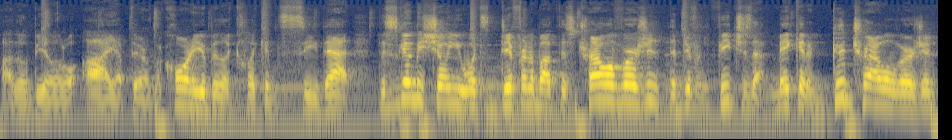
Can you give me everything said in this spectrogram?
uh, there'll be a little eye up there in the corner. You'll be able to click and see that. This is going to be showing you what's different about this travel version, the different features that make it a good travel version,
